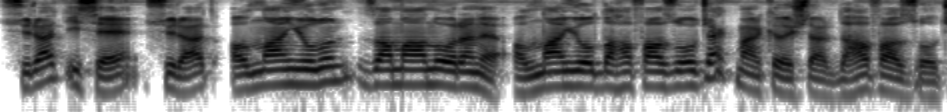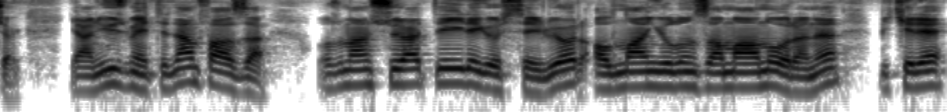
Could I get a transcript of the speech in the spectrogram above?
Sürat ise sürat alınan yolun zamanı oranı. Alınan yol daha fazla olacak mı arkadaşlar? Daha fazla olacak. Yani 100 metreden fazla. O zaman sürat ile gösteriliyor. Alınan yolun zamanı oranı bir kere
